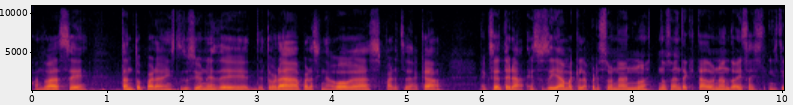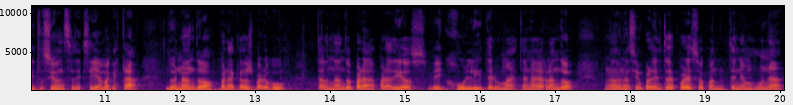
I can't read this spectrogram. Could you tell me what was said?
cuando hace tanto para instituciones de, de Torah, para sinagogas, para tzedakah, etc. Eso se llama que la persona no, no solamente que está donando a esa institución, se, se llama que está donando para Kadosh Baruj está donando para, para Dios. están agarrando una donación para Entonces, por eso, cuando tenemos una,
